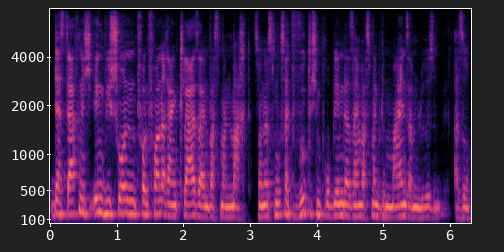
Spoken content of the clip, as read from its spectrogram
das darf nicht irgendwie schon von vornherein klar sein, was man macht, sondern es muss halt wirklich ein Problem da sein, was man gemeinsam lösen will. Also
